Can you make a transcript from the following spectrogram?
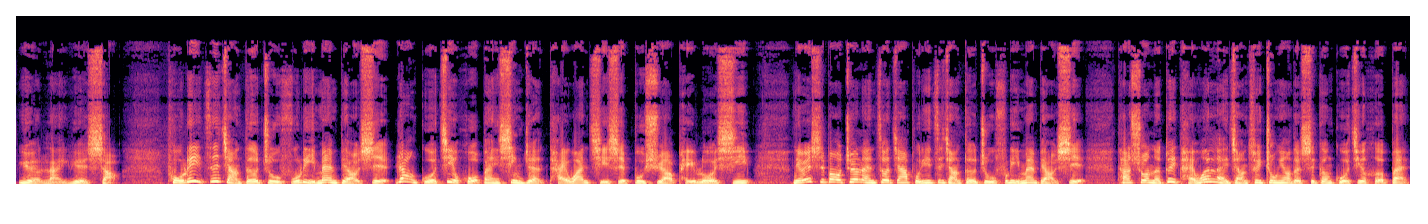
越来越少。普利兹奖得主弗里曼表示，让国际伙伴信任台湾，其实不需要裴洛西。纽约时报专栏作家普利兹奖得主弗里曼表示，他说呢，对台湾来讲，最重要的是跟国际伙伴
